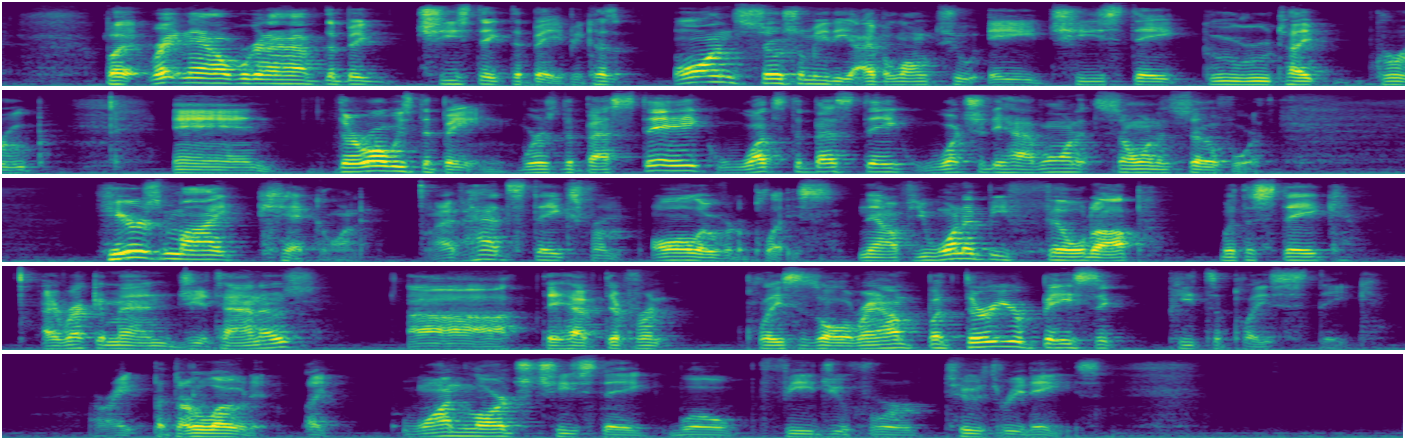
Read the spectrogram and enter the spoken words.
But right now, we're going to have the big cheesesteak debate because on social media, I belong to a cheesesteak guru type group, and they're always debating where's the best steak, what's the best steak, what should you have on it, so on and so forth. Here's my kick on it I've had steaks from all over the place. Now, if you want to be filled up with a steak, I recommend Gaetano's. Uh, they have different places all around, but they're your basic pizza place steak. All right, but they're loaded. Like one large cheesesteak will feed you for two, three days.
